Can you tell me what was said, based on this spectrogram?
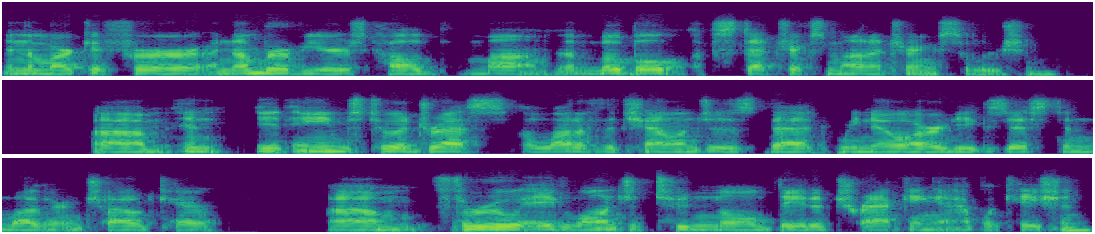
in the market for a number of years called MOM, the Mobile Obstetrics Monitoring Solution. Um, and it aims to address a lot of the challenges that we know already exist in mother and child care um, through a longitudinal data tracking application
